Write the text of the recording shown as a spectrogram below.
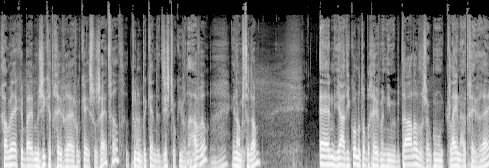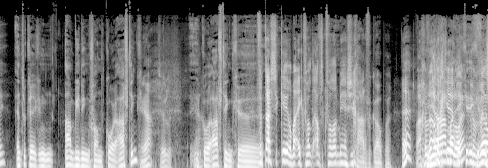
Gaan werken bij een muziekuitgeverij van Kees van Zijtveld. Toen Ja. een bekende discjockey van de Havro Mhm. in Amsterdam. En ja, die kon het op een gegeven moment niet meer betalen. Dat was ook nog een kleine uitgeverij. En toen kreeg ik een aanbieding van Cor Aftink. Ja, tuurlijk. En Cor Aftink... eh, Fantastische kerel, maar ik vond, af- ik vond dat meer een sigaren verkopen. Hè? Maar geweldig ja, kerel, maar ik, ik, geweldig het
